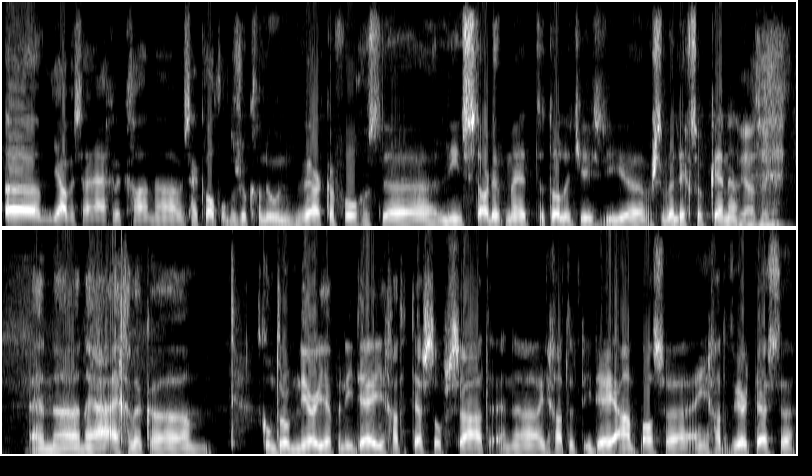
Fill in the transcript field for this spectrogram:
Um, ja, we zijn eigenlijk gaan, we zijn klantonderzoek gaan doen. We werken volgens de Lean Startup methodologies, die we wellicht zo kennen. Ja, zeker. En nou ja, eigenlijk um, het komt erop neer, je hebt een idee, je gaat het testen op straat en uh, je gaat het idee aanpassen en je gaat het weer testen.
